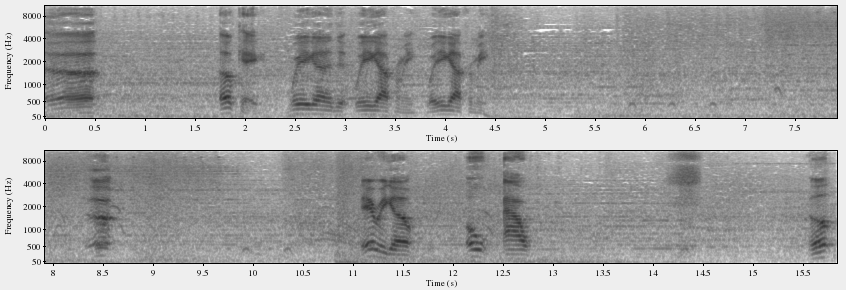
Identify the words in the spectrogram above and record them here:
Uh. Okay. What you gotta do? What you got for me? What you got for me? There we go. Oh, ow. Oh,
